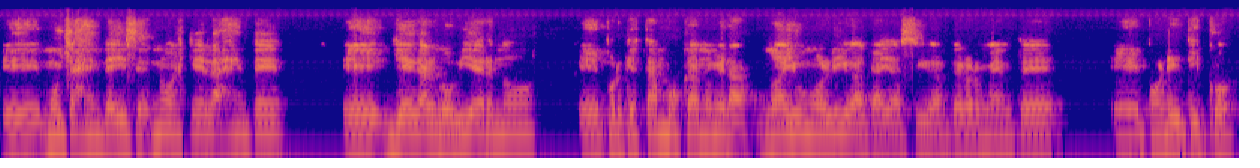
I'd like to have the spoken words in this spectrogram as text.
Eh, mucha gente dice, no, es que la gente eh, llega al gobierno eh, porque están buscando, mira, no hay un Oliva que haya sido anteriormente político.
